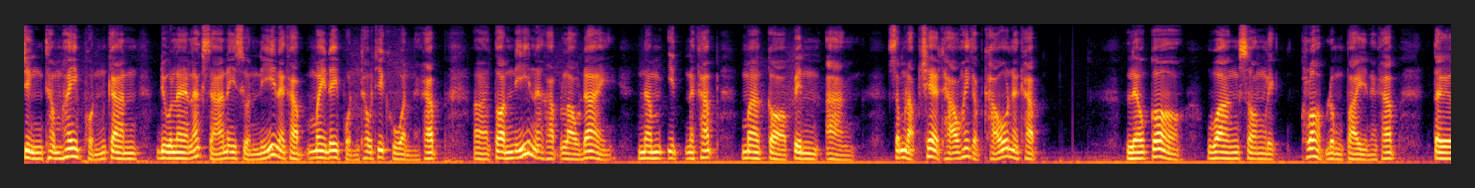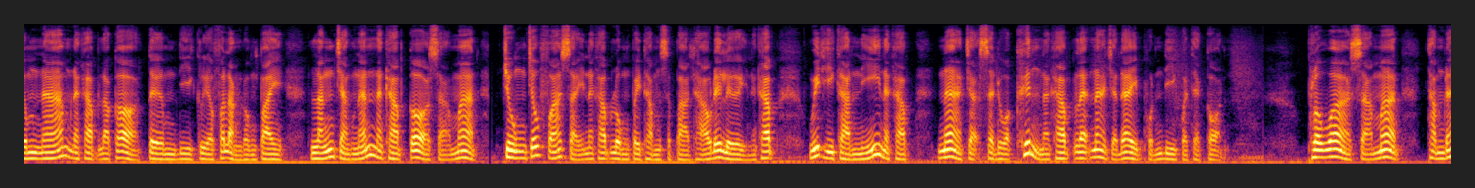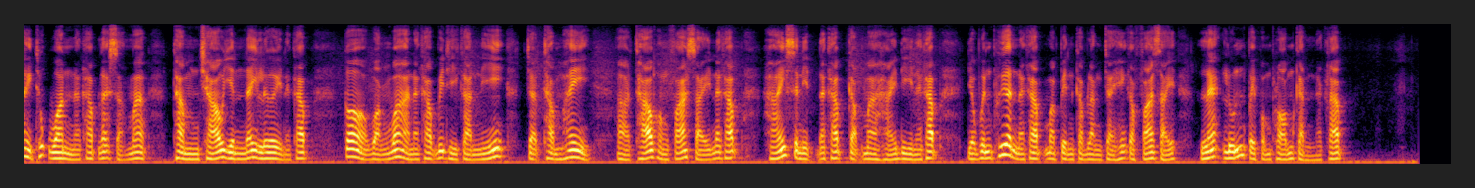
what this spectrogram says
จึงทำให้ผลการดูแลรักษาในส่วนนี้นะครับ ไม่ได้ผลเท่าที่ควรนะครับอตอนนี้นะครับเราได้นำอิฐนะครับ มาก่อเป็นอ่างสำหรับแช่เท้าให้กับเขานะครับ แล้วก็วางซองเหล็ก ครอบลงไปนะครับ เติมน้ำนะครับแล้วก็เติมดีเกลือฝรั่งลงไป หลังจากนั้นนะครับก็สามารถจูงเจ้าฟ้าใสนะครับลงไปทำสปาเท้าได้เลยนะครับ วิธีการนี้นะครับน่าจะสะดวกขึ้นนะครับ และน่าจะได้ผลดีกว่าแต่ก่อน เพราะว่าสามารถทำได้ทุกวันนะครับ และสามารถทำเช้าเย็นได้เลยนะครับ ก็หวังว่านะครับวิธีการนี้จะทำให้เท้าของฟ้าใสนะครับ หายสนิทนะครับกลับมาหายดีนะครับ เดี๋ยวเพื่อนๆนะครับมาเป็นกำลังใจให้กับฟ้าใส และลุ้นไปพร้อมๆกันนะครับ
